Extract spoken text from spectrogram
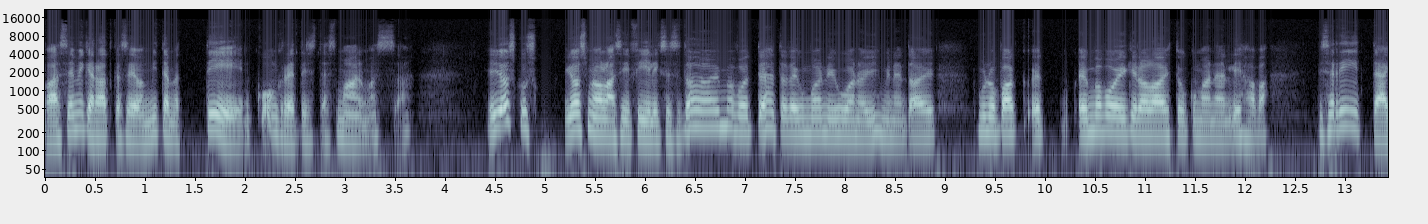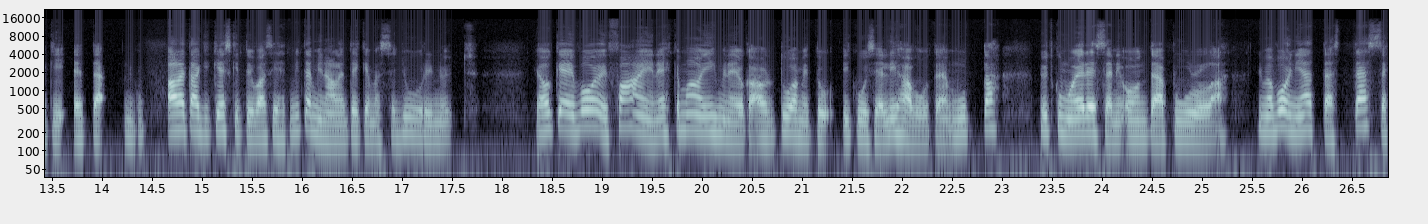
vaan se, mikä ratkaisee, on mitä mä teen konkreettisesti tässä maailmassa. Ja joskus, jos me ollaan siinä fiiliksessä, että en mä voi tehdä tätä, kun mä oon niin huono ihminen, tai mun on pakko, että en mä voi ikinä laihtua, kun mä oon näin lihava, niin se riittääkin, että niin kuin aletaankin keskittyä vaan siihen, että mitä minä olen tekemässä juuri nyt. Ja okei, okay, voi, fine, ehkä mä oon ihminen, joka on tuomittu ikuiseen lihavuuteen, mutta nyt kun mun edessäni on tää pulla, niin mä voin jättää tässä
